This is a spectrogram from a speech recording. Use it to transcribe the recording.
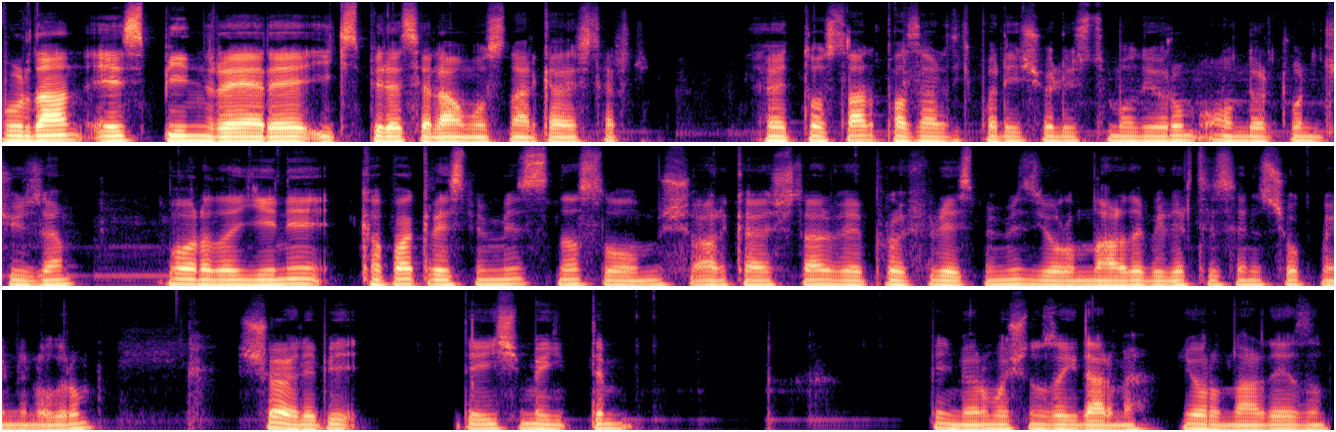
Buradan S1000RRX1'e selam olsun arkadaşlar. Evet dostlar pazardaki parayı şöyle üstüme alıyorum. 14.1200'em. Bu arada yeni kapak resmimiz nasıl olmuş arkadaşlar ve profil resmimiz yorumlarda belirtirseniz çok memnun olurum. Şöyle bir değişime gittim. Bilmiyorum hoşunuza gider mi? Yorumlarda yazın.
